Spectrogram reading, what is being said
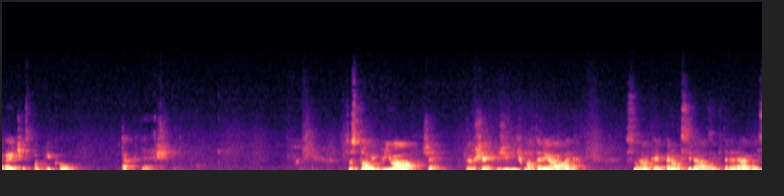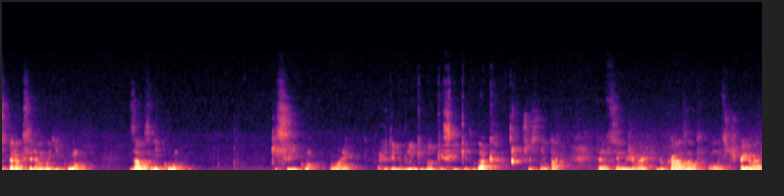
Rajče s paprikou taktéž. Co z toho vyplývá, že ve všech živých materiálech jsou nějaké peroxidázy, které reagují s peroxidem vodíku za vzniku kyslíku vody. Takže ty bublinky byl kyslík, je to tak? Přesně tak. Ten si můžeme dokázat pomocí špejle.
